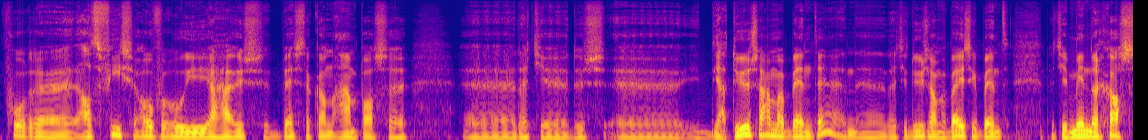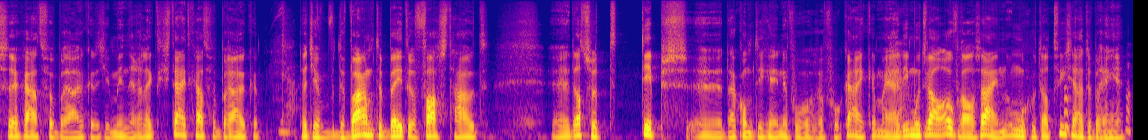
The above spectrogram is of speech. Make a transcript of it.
voor eh, advies over hoe je je huis het beste kan aanpassen. Eh, dat je dus eh, ja, duurzamer bent. Hè? En eh, dat je duurzamer bezig bent. Dat je minder gas gaat verbruiken. Dat je minder elektriciteit gaat verbruiken. Ja. Dat je de warmte beter vasthoudt. Dat soort tips, daar komt diegene voor, voor kijken. Maar ja, Ja. die moet wel overal zijn om een goed advies uit te brengen.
